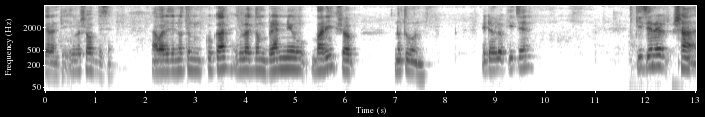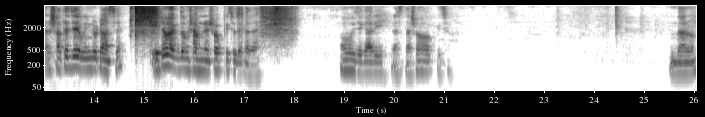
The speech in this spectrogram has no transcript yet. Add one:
গ্যারান্টি এগুলো সব দিছে। আবার এই যে নতুন কুকার এগুলো একদম ব্র্যান্ড নিউ বাড়ি, সব নতুন। এটা হলো কিচেন কিচেনের সাথে যে উইন্ডোটা আছে এটাও একদম সামনে সব কিছু দেখা যায়। ওই যে গাড়ি রাস্তা সব কিছু দারুণ।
